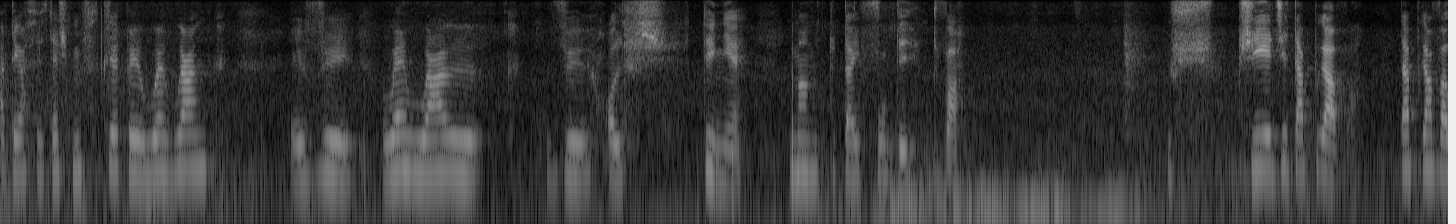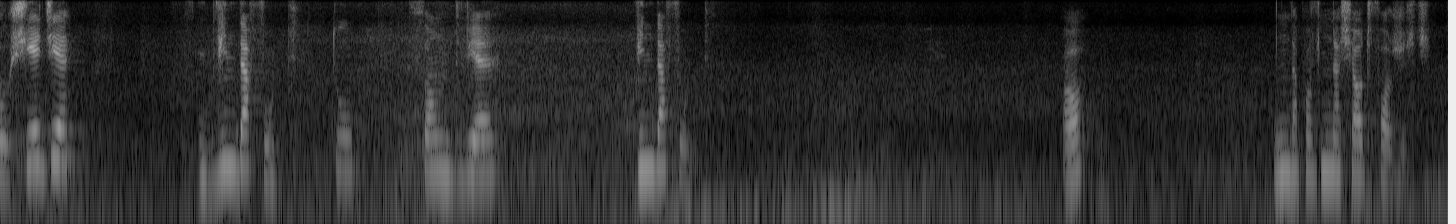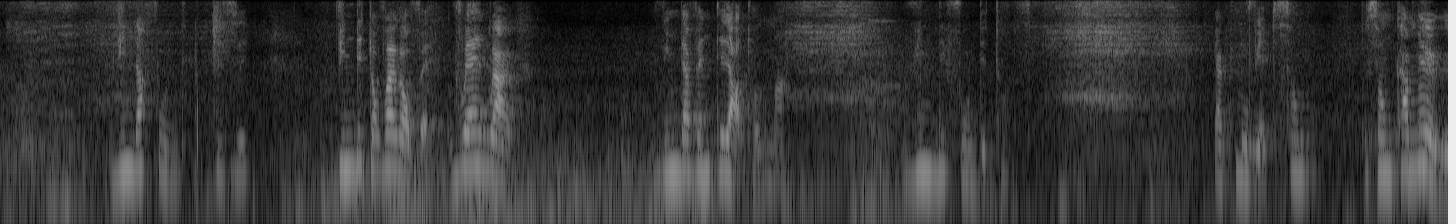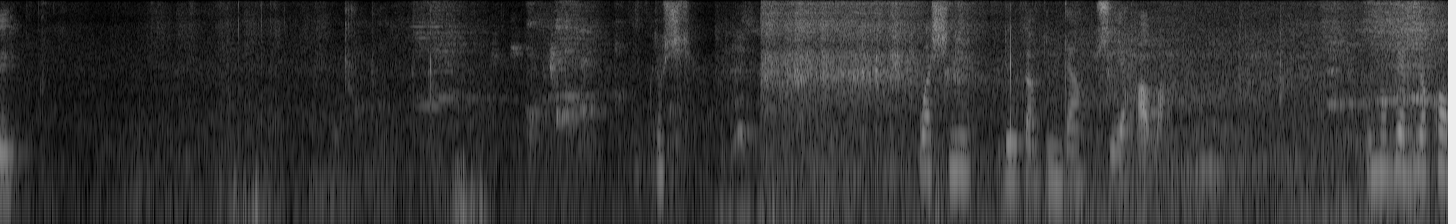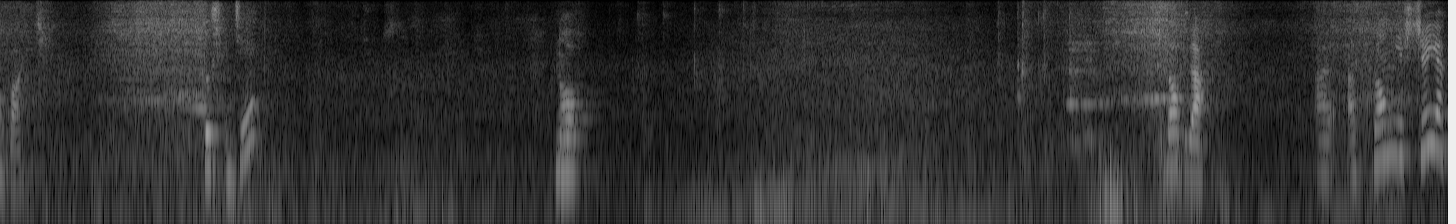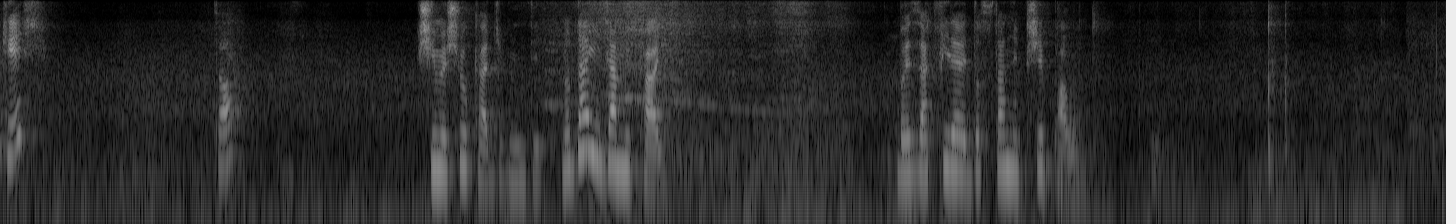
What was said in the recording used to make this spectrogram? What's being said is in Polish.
A teraz jesteśmy w sklepie Wewank w Wewank w Olsztynie. Mamy tutaj foody dwa. Już przyjedzie ta prawa. Ta prawa już jedzie. Winda food. Tu są dwie winda food. O. Winda powinna się otworzyć. Winda. Z windy towarowe. WR. Winda wentylator ma. Windy foody to. Jak mówię, to są, to są kamery. Ktoś. Właśnie druga winda przyjechała. Nie mogę blokować. Ktoś idzie? No. Dobra. A, a są jeszcze jakieś? Co? Musimy szukać windy. No daj zamykaj. Bo za chwilę dostanę przypał.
